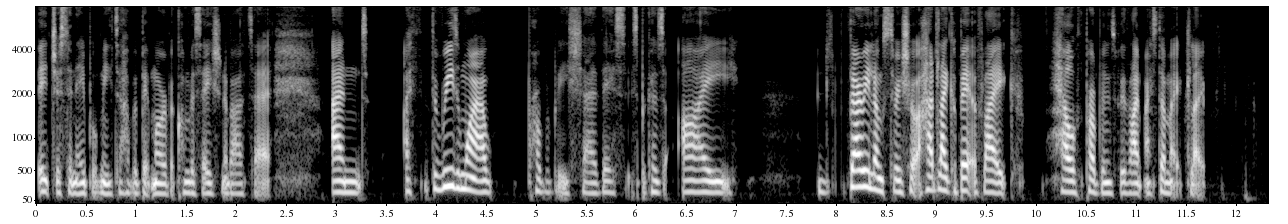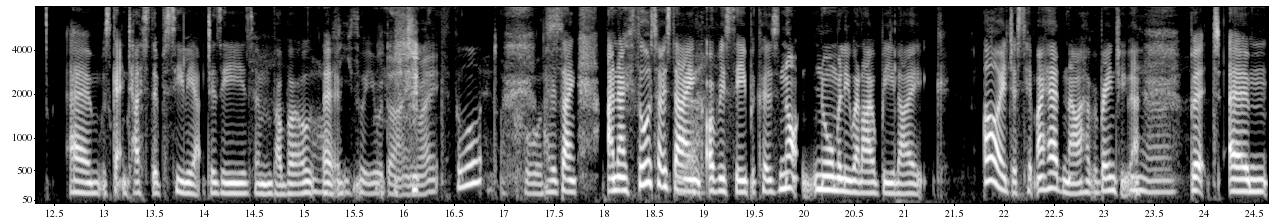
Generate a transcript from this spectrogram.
it just enabled me to have a bit more of a conversation about it. And I, the reason why I probably share this is because I, very long story short, had like a bit of like health problems with like my stomach, like um, was getting tested for celiac disease and blah blah. blah. Oh, you thought you were dying, right? thought Of course. I was dying, and I thought I was dying, obviously, because not normally when I'll be like, "Oh, I just hit my head and now I have a brain tumor," Yeah. but um,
